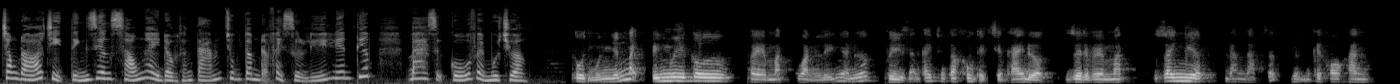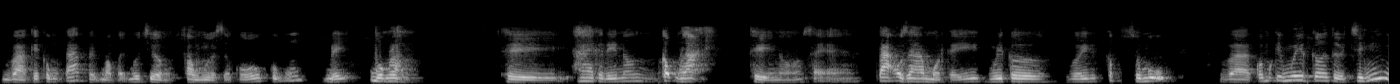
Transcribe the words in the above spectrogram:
Trong đó chỉ tính riêng 6 ngày đầu tháng 8, trung tâm đã phải xử lý liên tiếp 3 sự cố về môi trường. Tôi muốn nhấn mạnh cái nguy cơ về mặt quản lý nhà nước vì giãn cách chúng ta không thể triển khai được. Rồi về mặt doanh nghiệp đang gặp rất nhiều những cái khó khăn và cái công tác về bảo vệ môi trường, phòng ngừa sự cố cũng bị buông lỏng. Thì hai cái đấy nó cộng lại thì nó sẽ tạo ra một cái nguy cơ với cấp số mũ và có một cái nguy cơ từ chính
